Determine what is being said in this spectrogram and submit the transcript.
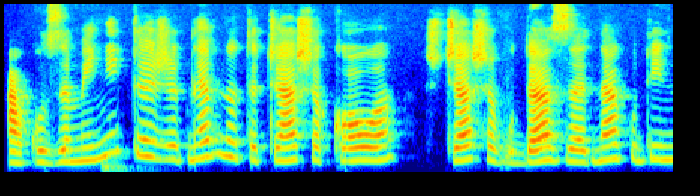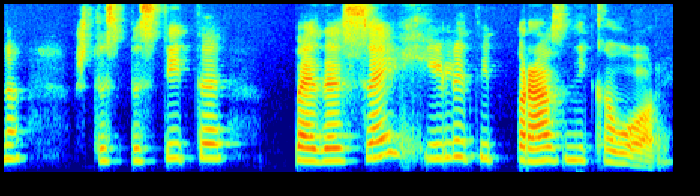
Ако замените ежедневната чаша кола с чаша вода за една година, ще спестите 50 000 празни калории.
